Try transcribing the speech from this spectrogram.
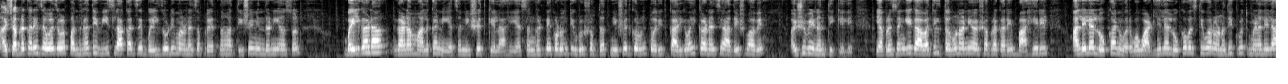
अशा प्रकारे जवळजवळ पंधरा ते वीस लाखाचे बैलजोडी मारण्याचा प्रयत्न हा अतिशय निंदनीय असून बैलगाडा गाडा मालकांनी याचा निषेध केला आहे. या संघटनेकडून तीव्र शब्दात निषेध करून त्वरित कार्यवाही करण्याचे आदेश व्हावे अशी विनंती केली. याप्रसंगी गावातील तरुणांनी अशा प्रकारे बाहेरील आलेल्या लोकांवर व वाढलेल्या लोकवस्तीवर अनधिकृत मिळालेल्या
